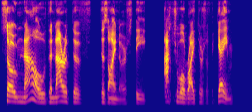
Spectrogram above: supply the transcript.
So now the narrative designers, the actual writers of the game,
